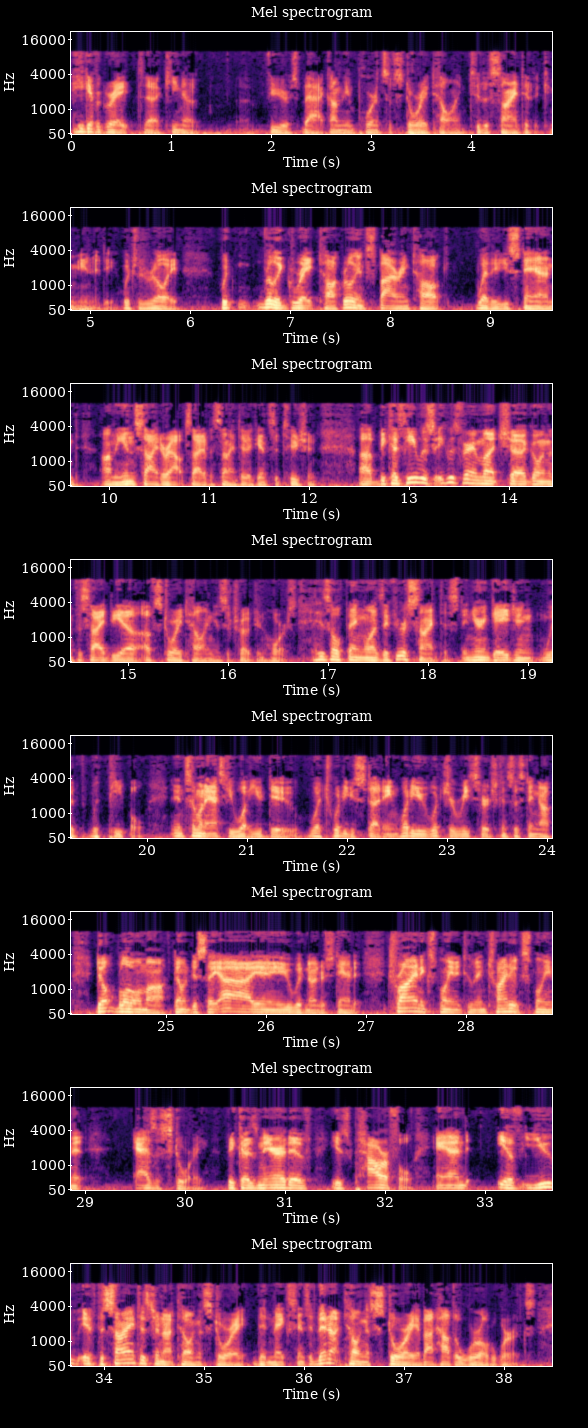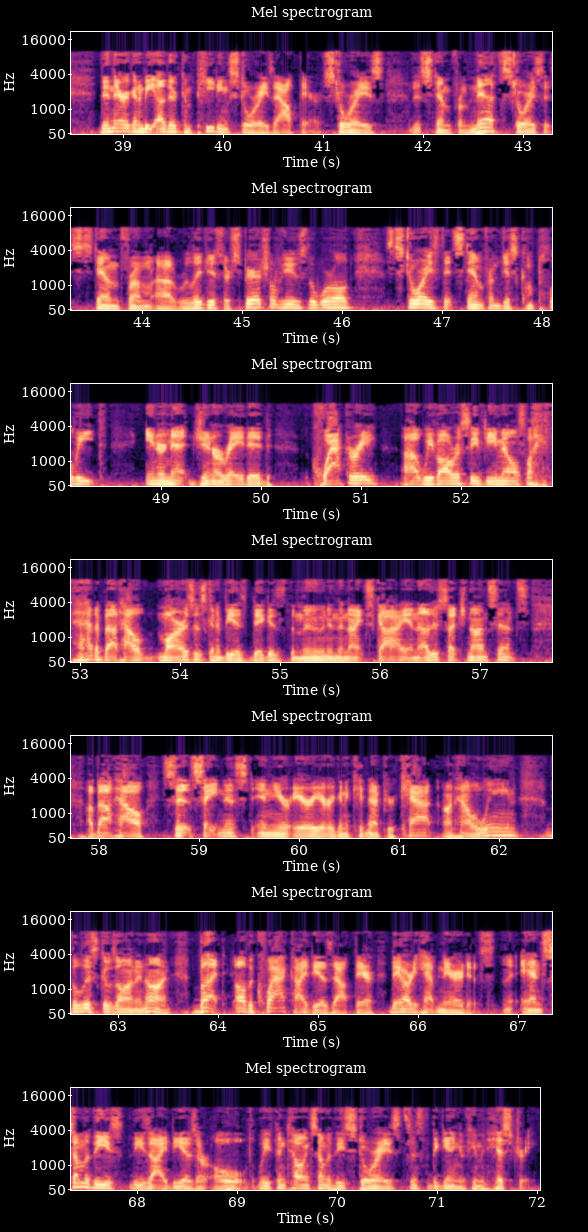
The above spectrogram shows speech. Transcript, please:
He gave a great uh, keynote a few years back on the importance of storytelling to the scientific community, which was really, really great talk, really inspiring talk. Whether you stand on the inside or outside of a scientific institution, uh, because he was he was very much uh, going with this idea of storytelling as a Trojan horse. His whole thing was if you're a scientist and you're engaging with, with people, and someone asks you what you do, what what are you studying, what are you what's your research consisting of, don't blow them off. Don't just say ah you, wouldn't understand it. Try and explain it to them, and try to explain it as a story because narrative is powerful and if you if the scientists are not telling a story that makes sense if they're not telling a story about how the world works then there are going to be other competing stories out there. Stories that stem from myth stories that stem from uh, religious or spiritual views of the world stories that stem from just complete internet generated quackery Uh, we've all received emails like that about how Mars is going to be as big as the moon in the night sky and other such nonsense. About how sa- Satanists in your area are going to kidnap your cat on Halloween. The list goes on and on. But all the quack ideas out there, they already have narratives. And some of these, these ideas are old. We've been telling some of these stories since the beginning of human history.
